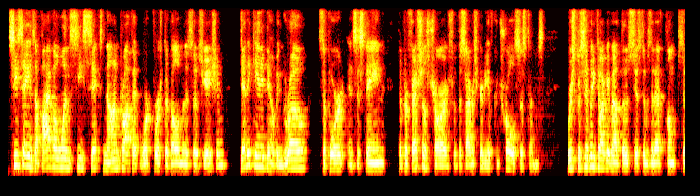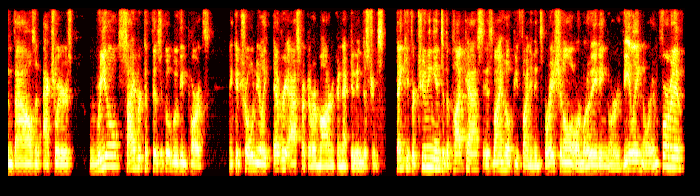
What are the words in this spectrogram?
CSA is a 501c6 nonprofit workforce development association dedicated to helping grow, support, and sustain the professionals charged with the cybersecurity of control systems. We're specifically talking about those systems that have pumps and valves and actuators real cyber to physical moving parts and control nearly every aspect of our modern connected industries. Thank you for tuning into the podcast. It is my hope you find it inspirational or motivating or revealing or informative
